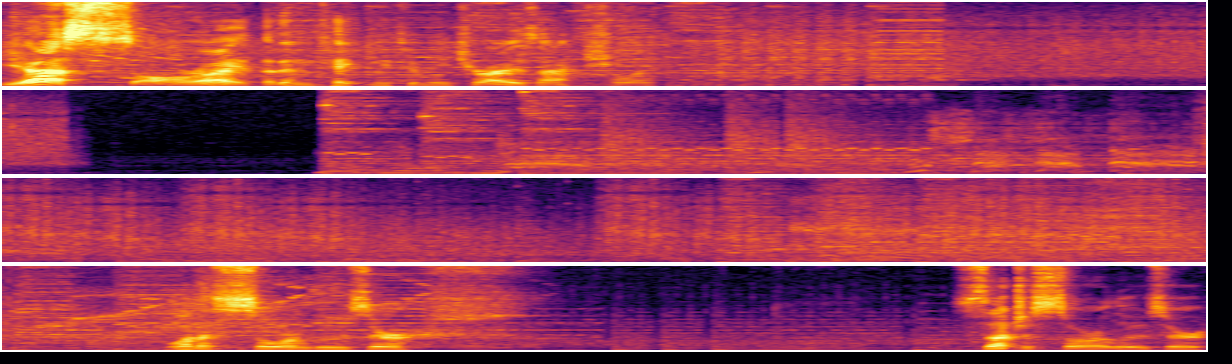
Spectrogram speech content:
Yes! Alright, that didn't take me too many tries, actually. What a sore loser. Such a sore loser.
